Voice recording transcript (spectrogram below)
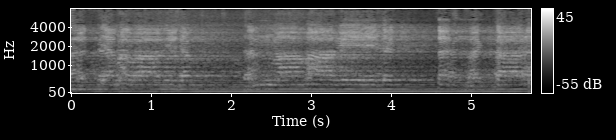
सत्यमवादिशम् तन्मामावेत् तद्वक्तारमावेत्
